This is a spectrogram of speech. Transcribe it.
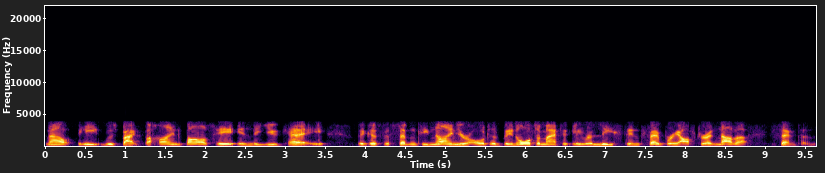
Now, he was back behind bars here in the UK because the 79 year old had been automatically released in February after another sentence.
